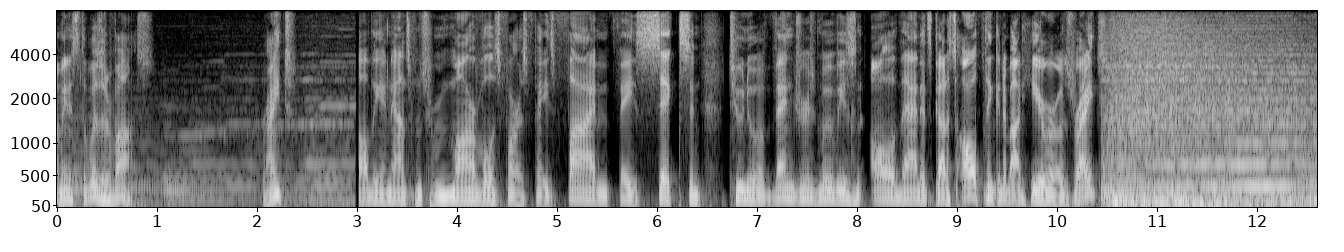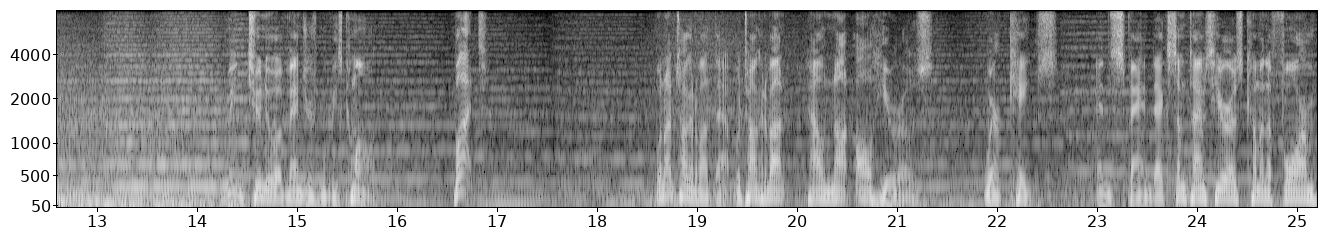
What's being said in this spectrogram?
I mean, it's the Wizard of Oz right? All the announcements from Marvel as far as Phase 5 and Phase 6 and two new Avengers movies and all of that. It's got us all thinking about heroes, right? I mean, two new Avengers movies, come on. But we're not talking about that. We're talking about how not all heroes wear capes and spandex. Sometimes heroes come in the form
